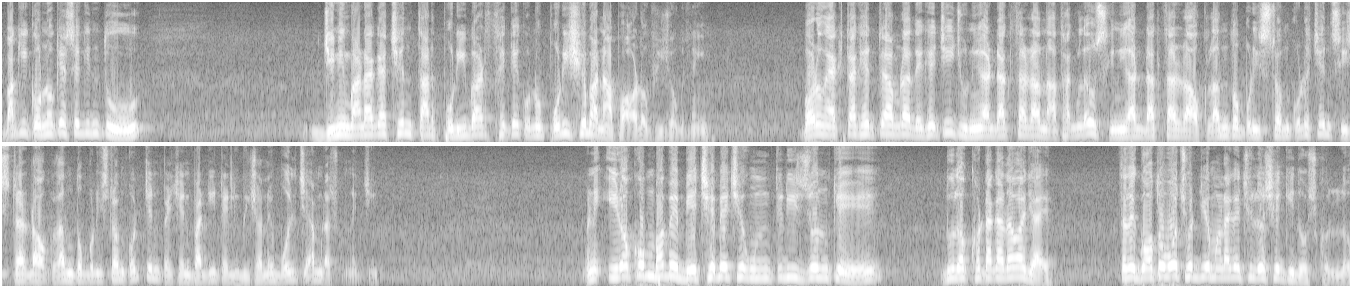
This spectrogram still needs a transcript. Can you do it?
বাকি কোনো কেসে কিন্তু যিনি মারা গেছেন, তার পরিবার থেকে কোনো পরিষেবা না পাওয়ার অভিযোগ নেই। বরং একটা ক্ষেত্রে আমরা দেখেছি জুনিয়র ডাক্তাররা না থাকলেও সিনিয়র ডাক্তাররা অক্লান্ত পরিশ্রম করেছেন সিস্টাররা অক্লান্ত পরিশ্রম করছেন পেশেন্ট পার্টি টেলিভিশনে বলছে, আমরা শুনেছি। মানে এরকমভাবে বেছে বেছে উনত্রিশ জনকে দু লক্ষ টাকা দেওয়া যায়? তাহলে গত বছর যে মারা গেছিল, সে কি দোষ করল?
